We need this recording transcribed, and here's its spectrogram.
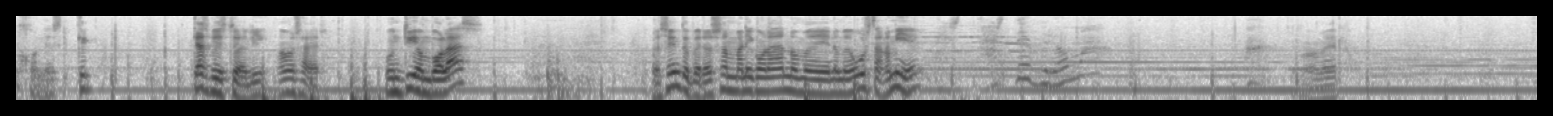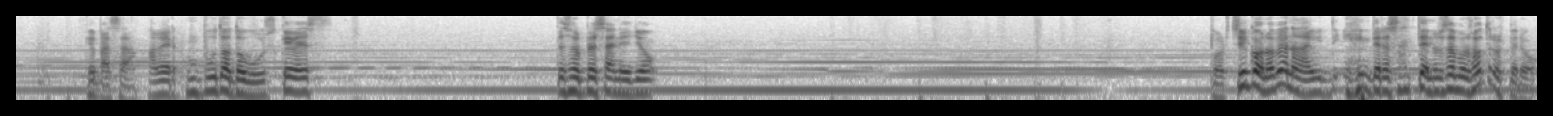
cojones? ¿Qué, ¿Qué has visto, Eli? Vamos a ver ¿Un tío en bolas? Lo siento, pero esas mariconadas no me, no me gustan a mí, ¿eh? ¿Estás de broma? A ver ¿Qué pasa? A ver, un puto autobús ¿Qué ves? De sorpresa en ello Pues chico, no veo nada in- interesante No sé vosotros, pero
